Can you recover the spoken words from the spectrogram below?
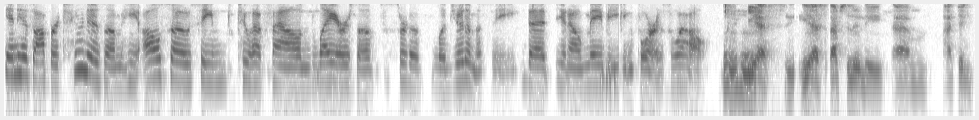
in his opportunism, he also seemed to have found layers of sort of legitimacy that you know may be looking for as well. Mm-hmm. Yes, yes, absolutely. Um, I think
